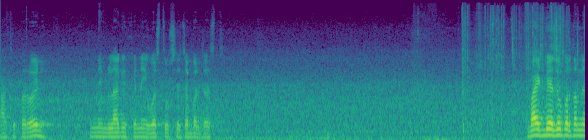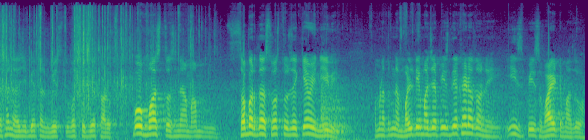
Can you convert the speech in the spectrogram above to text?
હાથ ઉપર હોય ને. તમને એમ લાગે કે નહીં, વસ્તુ છે જબરદસ્ત. વ્હાઇટ બેઝ ઉપર તમને છે ને હજી બે ત્રણ વીસ વસ્તુ દેખાડું. બહુ મસ્ત છે ને આમ આમ જબરદસ્ત વસ્તુ છે કહેવાય ને એવી. હમણાં તમને મલ્ટીમાં જે પીસ દેખાડ્યો હતો ને એ જ પીસ વ્હાઇટમાં જો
